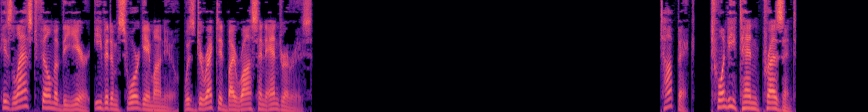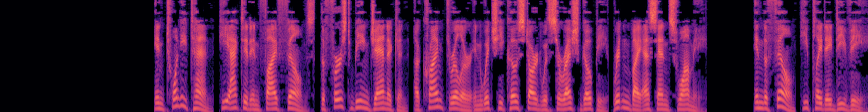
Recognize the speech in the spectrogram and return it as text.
His last film of the year, Ividam Swargamanu, was directed by Roshan Andrews. 2010–present In 2010, he acted in five films, the first being Janakan, a crime thriller in which he co-starred with Suresh Gopi, written by S. N. Swamy. In the film, he played a D.V.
